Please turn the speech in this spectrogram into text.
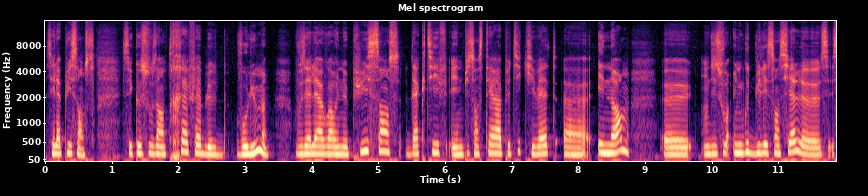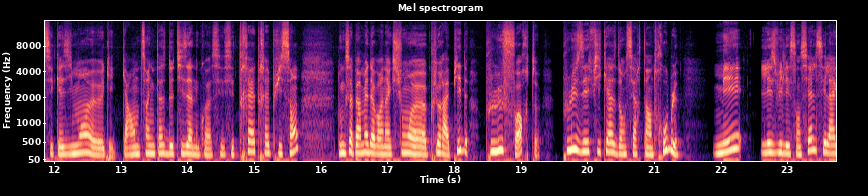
c'est la puissance. C'est que sous un très faible volume, vous allez avoir une puissance d'actif et une puissance thérapeutique qui va être euh, énorme. Euh, on dit souvent une goutte d'huile essentielle, euh, c'est quasiment 45 tasses de tisane. quoi. C'est très très puissant. Donc ça permet d'avoir une action plus rapide, plus forte, plus efficace dans certains troubles. Mais les huiles essentielles, c'est la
